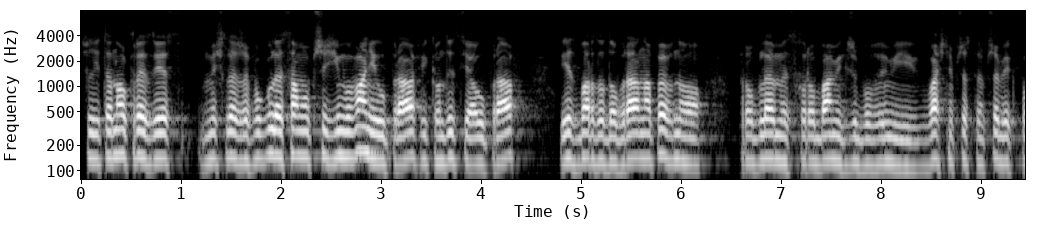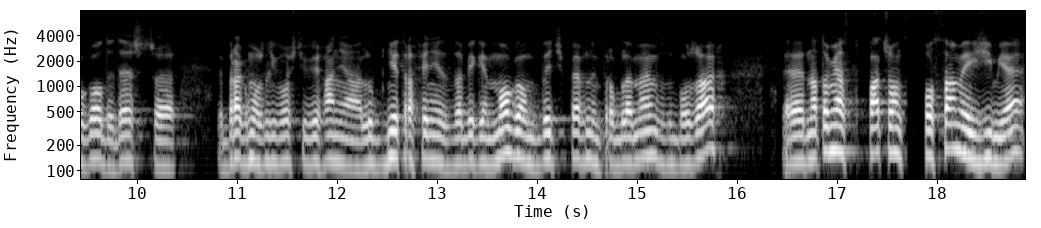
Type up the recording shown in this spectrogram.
Czyli ten okres jest, myślę, że w ogóle samo przezimowanie upraw i kondycja upraw jest bardzo dobra. Na pewno problemy z chorobami grzybowymi właśnie przez ten przebieg pogody, deszcze, brak możliwości wjechania lub nietrafienie z zabiegiem mogą być pewnym problemem w zbożach. E, Natomiast patrząc po samej zimie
